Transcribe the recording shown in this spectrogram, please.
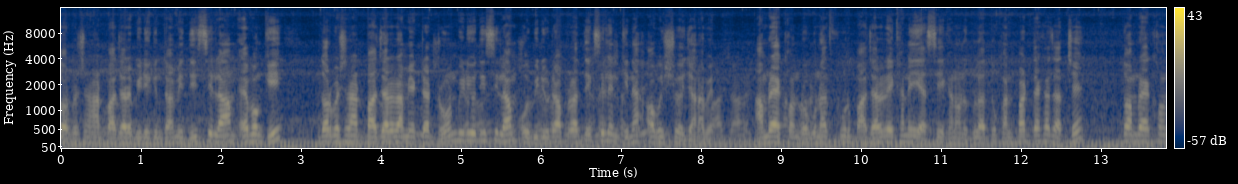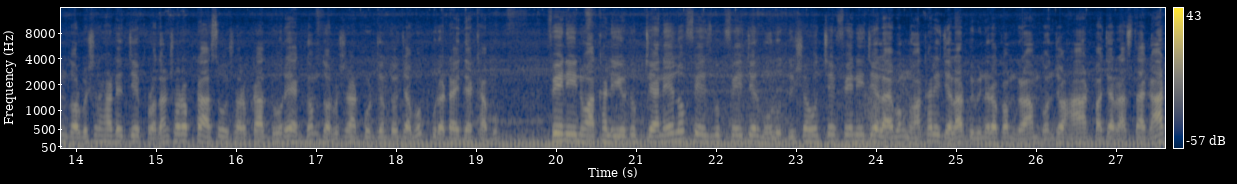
দরবেশের হাট বাজারের ভিডিও কিন্তু আমি দিচ্ছিলাম এবং কি দরবেশের হাট বাজারের আমি একটা ড্রোন ভিডিও দিছিলাম, ওই ভিডিওটা আপনারা দেখছিলেন কিনা অবশ্যই জানাবেন। আমরা এখন রঘুনাথপুর বাজারের এখানেই আছি, এখানে অনেকগুলো দোকানপাট দেখা যাচ্ছে। তো আমরা এখন দরবেশের হাটের যে প্রধান সড়কটা আছে, ওই সড়কটা ধরে একদম দরবেশের হাট পর্যন্ত যাব, পুরাটাই দেখাবো। ফেনী, নোয়াখালী ইউটিউব চ্যানেল ও ফেসবুক পেজের মূল উদ্দেশ্য হচ্ছে ফেনী জেলা এবং নোয়াখালী জেলার বিভিন্ন রকম গ্রামগঞ্জ, হাট, বাজার, রাস্তাঘাট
